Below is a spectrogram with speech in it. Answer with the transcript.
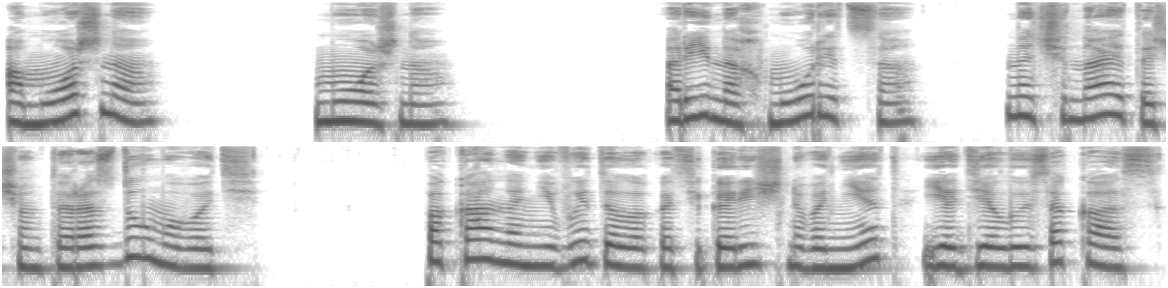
«А можно?» «Можно». Арина хмурится, начинает о чем-то раздумывать. Пока она не выдала категоричного «нет», я делаю заказ.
